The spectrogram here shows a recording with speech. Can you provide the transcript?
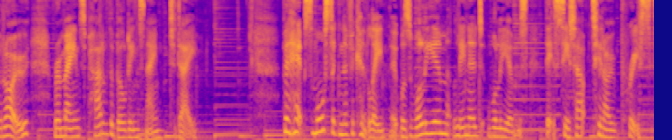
Rau remains part of the building's name today. Perhaps more significantly, it was William Leonard Williams that set up Te Rau Press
